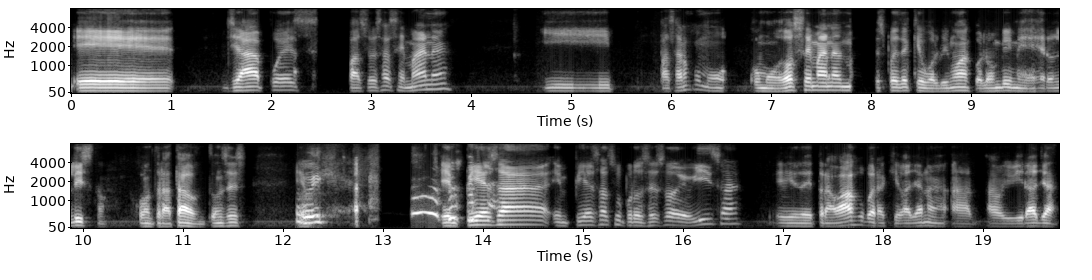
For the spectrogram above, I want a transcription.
Eh, ya pues pasó esa semana y pasaron como, como dos semanas más después de que volvimos a Colombia y me dijeron listo, contratado. Entonces Uy, empieza, empieza su proceso de visa, eh, de trabajo para que vayan a, a- a vivir allá.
